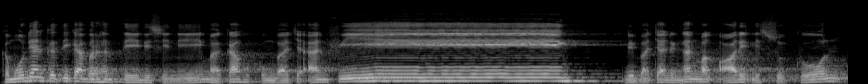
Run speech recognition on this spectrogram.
Kemudian ketika berhenti di sini maka hukum bacaan fi dibaca dengan maq'arid lisukun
